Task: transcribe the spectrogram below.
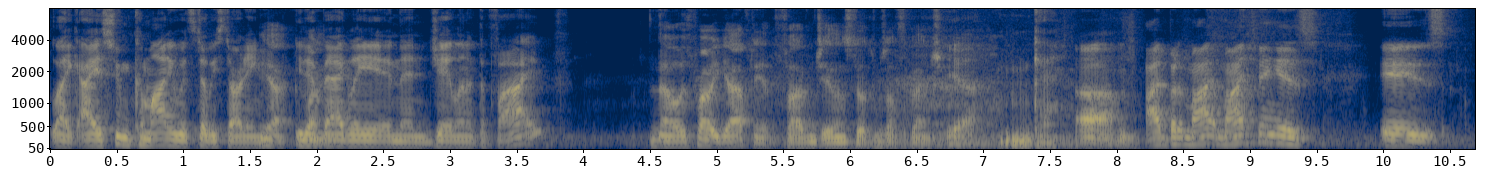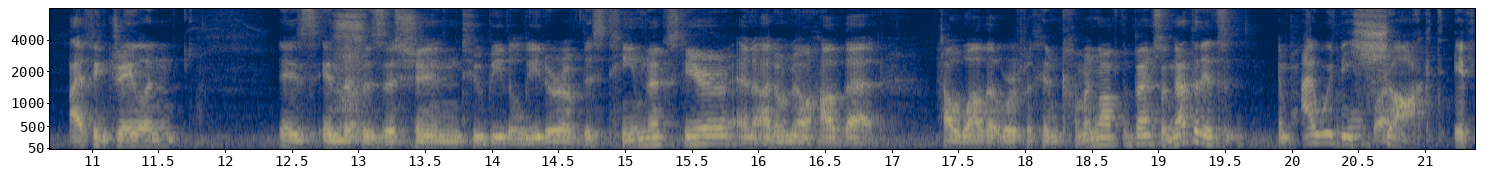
like I assume Kimani would still be starting? Yeah, you'd have Kimani. Bagley and then Jalen at the five. No, it's probably Gaffney at the five, and Jalen still comes off the bench. yeah. Okay. Um, I but my my thing is is I think Jalen is in the position to be the leader of this team next year, and I don't know how that how well that works with him coming off the bench. Like not that it's I would be shocked if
